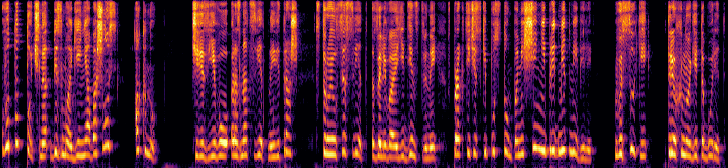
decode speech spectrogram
вот тут точно без магии не обошлось, окно. Через его разноцветный витраж струился свет, заливая единственный в практически пустом помещении предмет мебели – высокий трехногий табурет.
